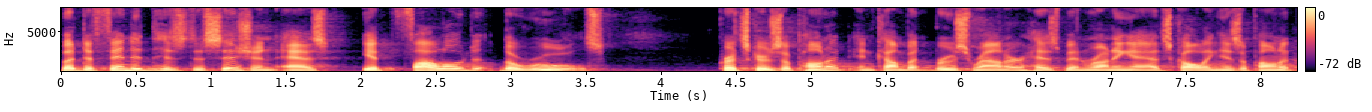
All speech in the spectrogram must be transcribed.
but defended his decision as it followed the rules. Pritzker's opponent, incumbent Bruce Rauner, has been running ads calling his opponent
